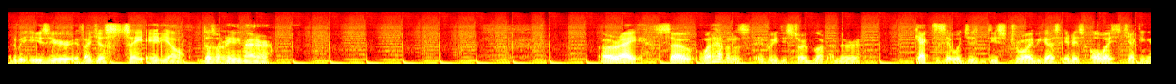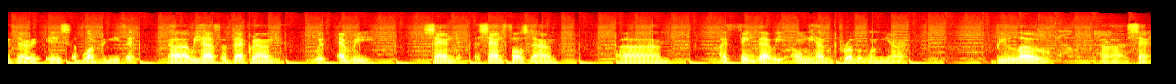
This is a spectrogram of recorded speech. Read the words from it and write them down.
It'll be easier if I just say ADL. Doesn't really matter. Alright, so what happens if we destroy block under cactus? It will just destroy because it is always checking if there is a block beneath it. Uh, we have a background with every sand. Sand falls down. Um, I think that we only have a problem when we are below uh, sand.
